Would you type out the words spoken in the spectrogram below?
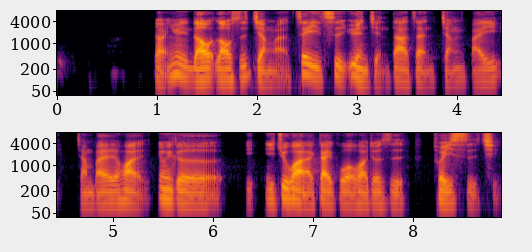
理。对啊，因为老老实讲啊，这一次院检大战，讲白讲白的话，用一个一一句话来概括的话，就是推事情。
